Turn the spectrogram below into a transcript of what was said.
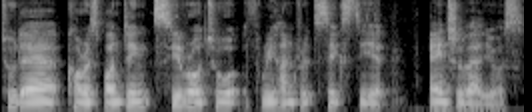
to the corresponding 0 to 360 angel values.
